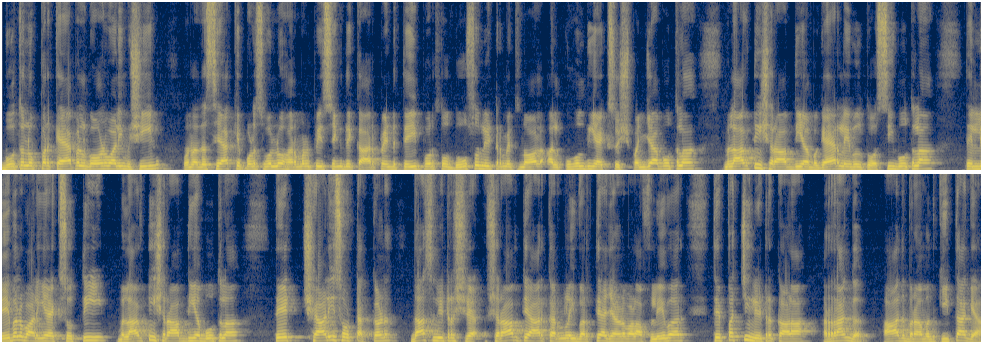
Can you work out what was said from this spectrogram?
ਬੋਤਲ ਉੱਪਰ ਕੈਪ ਲਗਾਉਣ ਵਾਲੀ ਮਸ਼ੀਨ। ਉਹਨਾਂ ਦੱਸਿਆ ਕਿ ਪੁਲਿਸ ਵੱਲੋਂ ਹਰਮਨਪ੍ਰੀਤ ਸਿੰਘ ਦੇ ਘਰ ਪਿੰਡ ਤੇਈਪੁਰ ਤੋਂ 200 ਲੀਟਰ ਮਿਥਨੋਲ, ਅਲਕੋਹਲ ਦੀਆਂ 156 ਬੋਤਲਾਂ, ਮਿਲਾਵਟੀ ਸ਼ਰਾਬ ਦੀਆਂ ਬਗੈਰ ਲੇਬਲ ਤੋਂ 80 ਬੋਤਲਾਂ ਤੇ ਲੇਬਲ ਵਾਲੀਆਂ 130 ਮਿਲਾਵਟੀ ਸ਼ਰਾਬ ਦੀਆਂ ਬੋਤਲਾਂ ਤੇ 4600 ਢੱਕਣ 10 ਲੀਟਰ ਸ਼- ਸ਼ਰਾਬ ਤਿਆਰ ਕਰਨ ਲਈ ਵਰਤਿਆ ਜਾਣ ਵਾਲਾ ਫਲੇਵਰ ਤੇ 25 ਲੀਟਰ ਕਾਲਾ ਰੰਗ ਆਦ ਬਰਾਮਦ ਕੀਤਾ ਗਿਆ।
